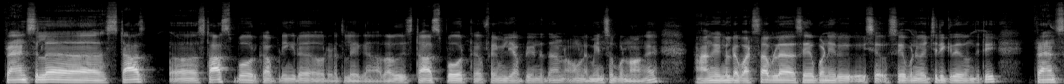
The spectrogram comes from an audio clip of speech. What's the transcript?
ஃப்ரான்ஸில் ஸ்டாஸ் ஸ்டாஸ்போர்க் அப்படிங்கிற ஒரு இடத்துல இருக்காங்க அதாவது ஸ்டாஸ்போர்க் ஃபேமிலி அப்படின்னு தான் அவங்கள மென்ஷன் பண்ணுவாங்க. நாங்கள் எங்கள்கிட்ட வாட்ஸ்அப்பில் சேவ் பண்ணி சேவ் பண்ணி வச்சிருக்கிறது வந்துட்டு ஃப்ரான்ஸ்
